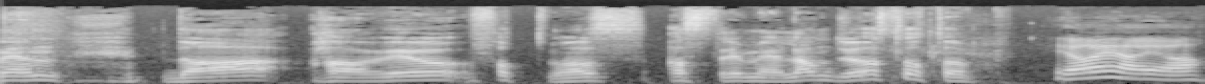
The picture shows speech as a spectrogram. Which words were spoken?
men da har vi jo fått med oss Astrid Mæland. Du har stått opp? Ja, ja, ja.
